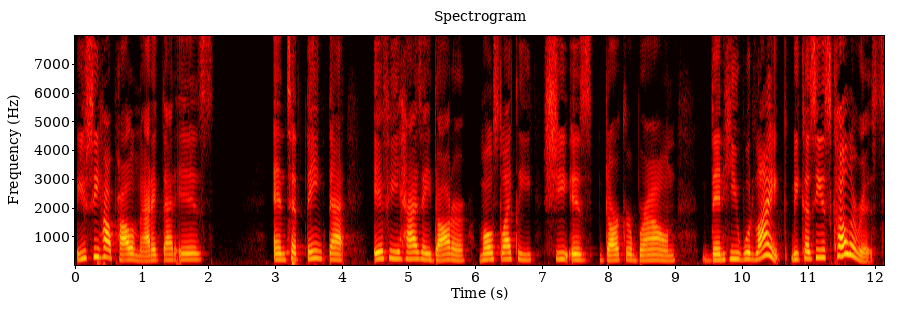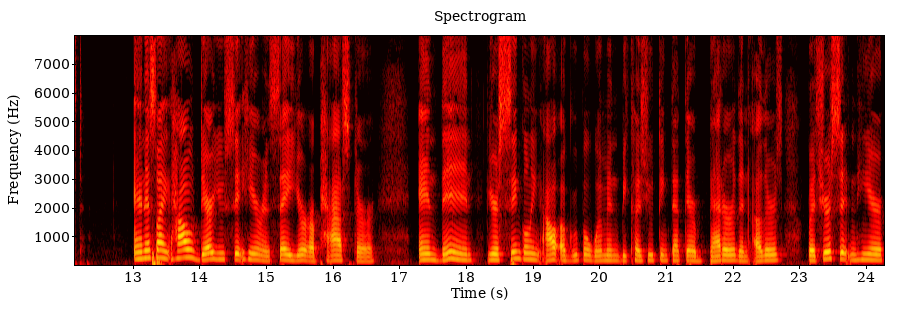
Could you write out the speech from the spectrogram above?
You see how problematic that is? And to think that if he has a daughter, most likely she is darker brown than he would like because he's colorist. And it's like, how dare you sit here and say you're a pastor and then you're singling out a group of women because you think that they're better than others, but you're sitting here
